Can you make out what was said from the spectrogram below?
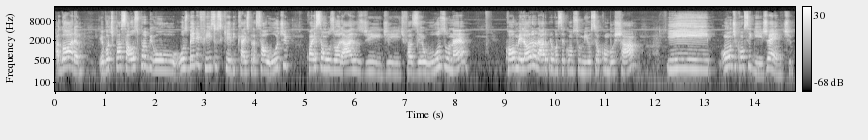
Agora, eu vou te passar os, o, os benefícios que ele traz para a saúde, quais são os horários de, de, de fazer o uso, né? Qual o melhor horário para você consumir o seu kombucha e onde conseguir, gente.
